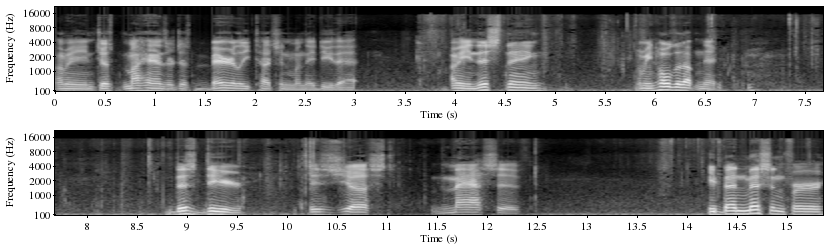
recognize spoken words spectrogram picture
I mean, just my hands are just barely touching when they do that. I mean, this thing, I mean, hold it up, Nick. This deer is just massive. He'd been missing for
